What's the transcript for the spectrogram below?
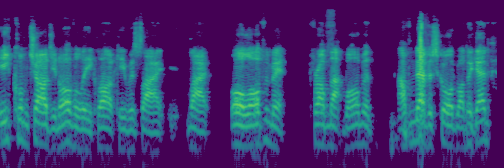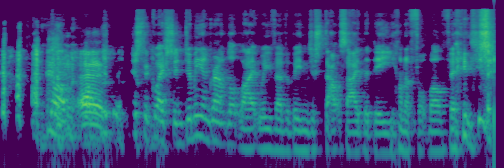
he come charging over Lee Clark. He was like like all over me from that moment. I've never scored one again. um, just a question: Do me and Grant look like we've ever been just outside the D on a football pitch?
